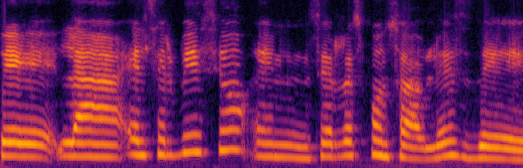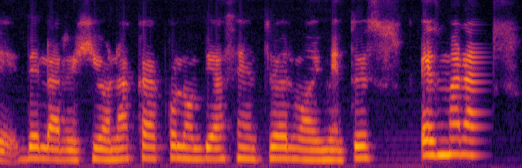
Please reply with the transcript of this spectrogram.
eh, la, el servicio en ser responsables de, de, la región acá, Colombia Centro del Movimiento, es, es maravilloso.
